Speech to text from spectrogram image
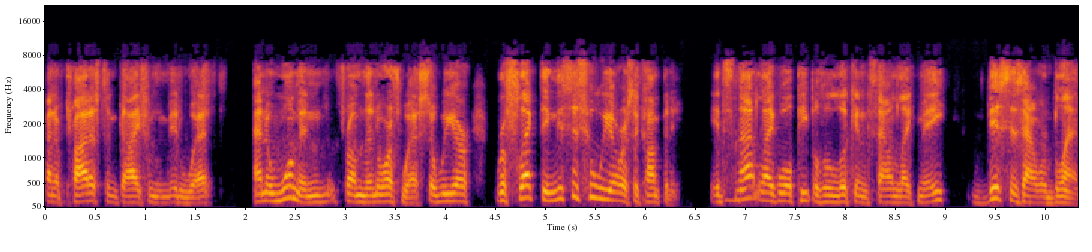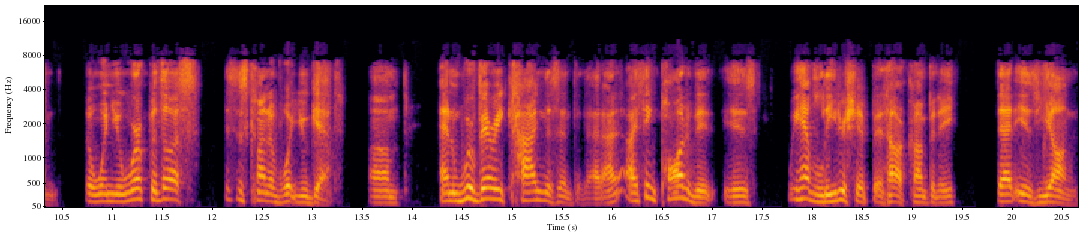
kind of Protestant guy from the Midwest and a woman from the Northwest. So we are reflecting this is who we are as a company. It's not like all people who look and sound like me. This is our blend. So when you work with us, this is kind of what you get. Um, and we're very cognizant of that. I, I think part of it is we have leadership in our company that is young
